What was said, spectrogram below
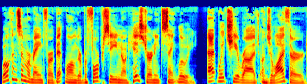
Wilkinson remained for a bit longer before proceeding on his journey to St. Louis, at which he arrived on July 3rd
